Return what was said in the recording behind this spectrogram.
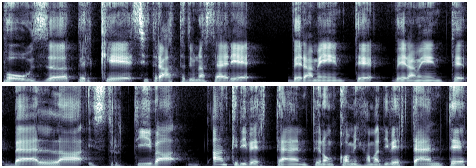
Pose perché si tratta di una serie veramente, veramente bella, istruttiva, anche divertente, non comica ma divertente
